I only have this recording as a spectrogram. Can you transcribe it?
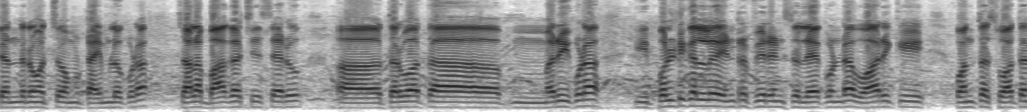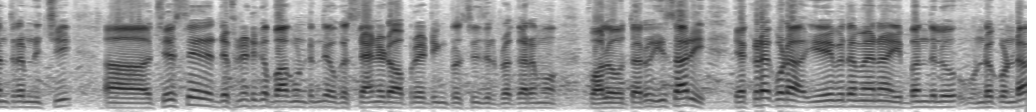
చందనోత్సవం టైంలో కూడా చాలా బాగా చేశారు. తర్వాత మరీ మరి కూడా ఈ పొలిటికల్ ఇంటర్ఫీరెన్స్ లేకుండా వారికి కొంత స్వాతంత్రం ఇచ్చి చేస్తే డెఫినెట్గా బాగుంటుంది. ఒక స్టాండర్డ్ ఆపరేటింగ్ ప్రొసీజర్ ప్రకారము ఫాలో అవుతారు. ఈసారి ఎక్కడ కూడా ఏ విధమైన ఇబ్బందులు ఉండకుండా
